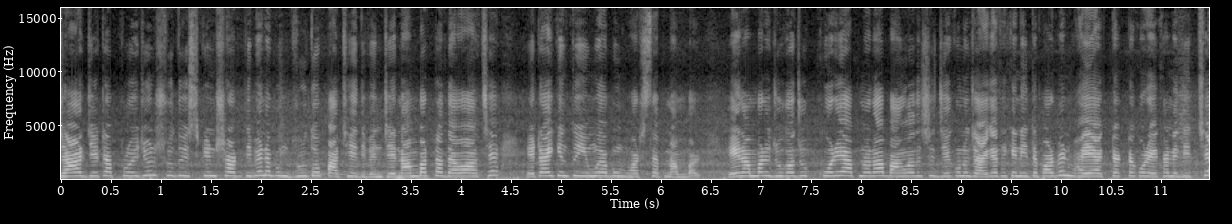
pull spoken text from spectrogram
যার যেটা প্রয়োজন, শুধু স্ক্রিনশট দিবেন এবং দ্রুত পাঠিয়ে দিবেন। যে নাম্বারটা দেওয়া আছে, এটাই কিন্তু ইমো এবং হোয়াটসঅ্যাপ নাম্বার এই নাম্বারে যোগাযোগ করে আপনারা বাংলাদেশের যে কোনো জায়গা থেকে নিতে পারবেন। ভাইয়া একটা একটা করে এখানে দিচ্ছে।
